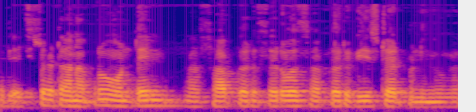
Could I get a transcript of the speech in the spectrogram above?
அது எக்ஸ்ட்ராட் ஆன அப்புறம் one time software server software restart பண்ணிக்கோங்க.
